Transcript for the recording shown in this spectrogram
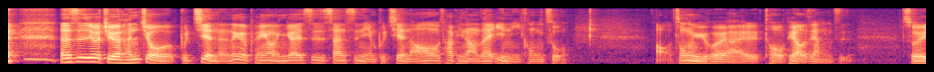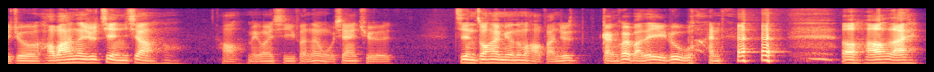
但是又觉得很久不见了，那个朋友应该是三四年不见，然后他平常在印尼工作，哦，终于回来投票这样子，所以就好吧，那就见一下，好，没关系，反正我现在觉得今天状态没有那么好，反正就赶快把这一录完。哦，好，来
